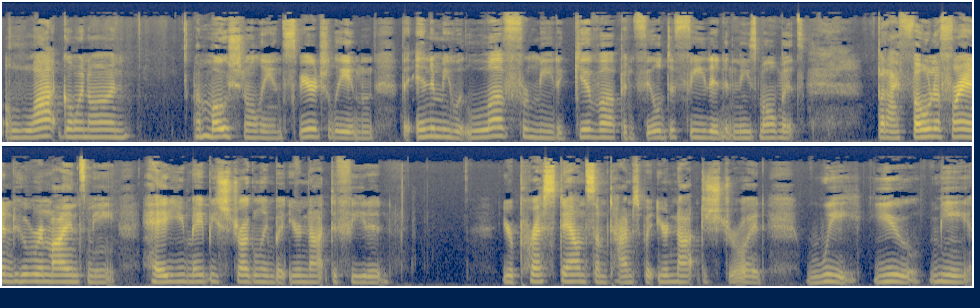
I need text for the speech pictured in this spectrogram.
a lot going on emotionally and spiritually and the enemy would love for me to give up and feel defeated in these moments. But i phone a friend who reminds me hey you may be struggling but you're not defeated. You're pressed down sometimes but you're not destroyed. We you me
